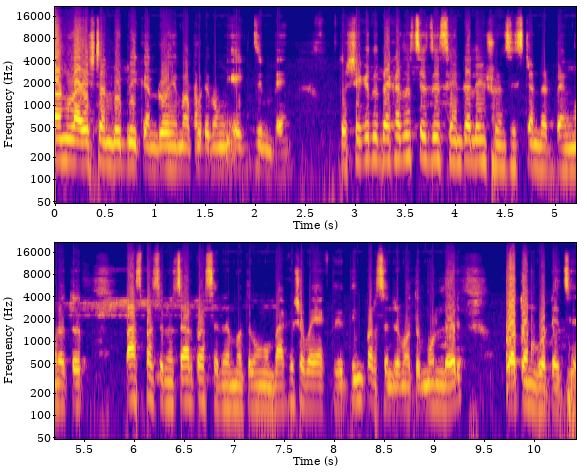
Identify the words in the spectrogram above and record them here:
বাংলা ইস্টার্ন লুব্রিক্যান্ট রহিমাপুর এবং এক্সিম ব্যাংক তো সেক্ষেত্রে দেখা যাচ্ছে যে সেন্ট্রাল ইন্স্যুরেন্স স্ট্যান্ডার্ড ব্যাংক মূলত পাঁচ পার্সেন্ট চার পার্সেন্টের মতো এবং বাকি সবাই এক থেকে তিন পার্সেন্টের মতো মূল্যের পতন ঘটেছে।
